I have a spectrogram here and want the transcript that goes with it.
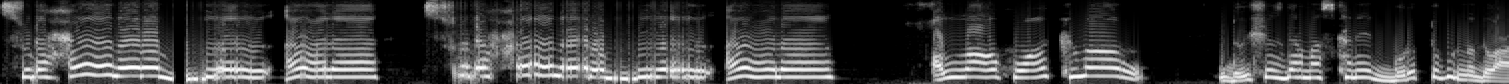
سبحان ربي الأعلى سبحان ربي الأعلى الله أكبر দুই সেজদার মাঝখানে গুরুত্বপূর্ণ দোয়া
